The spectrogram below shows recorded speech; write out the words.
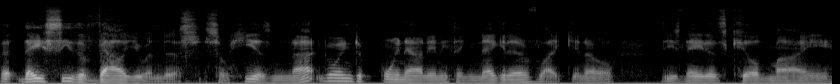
that they see the value in this. So he is not going to point out anything negative, like you know, these natives killed my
